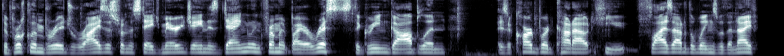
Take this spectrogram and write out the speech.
the Brooklyn Bridge, rises from the stage. Mary Jane is dangling from it by her wrists. The Green Goblin is a cardboard cutout. He flies out of the wings with a knife.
